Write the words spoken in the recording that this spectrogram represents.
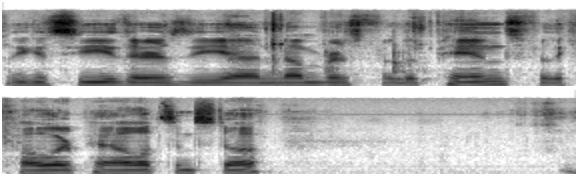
You can see, there's the uh, numbers for the pins, for the color palettes and stuff. My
